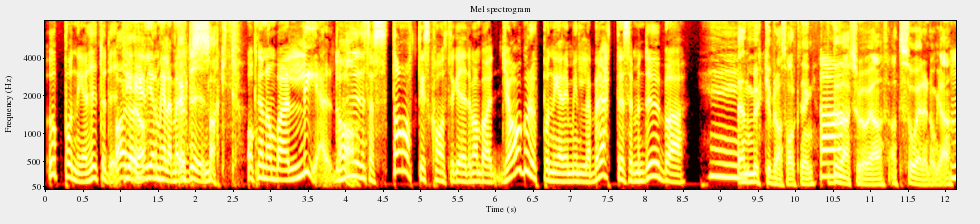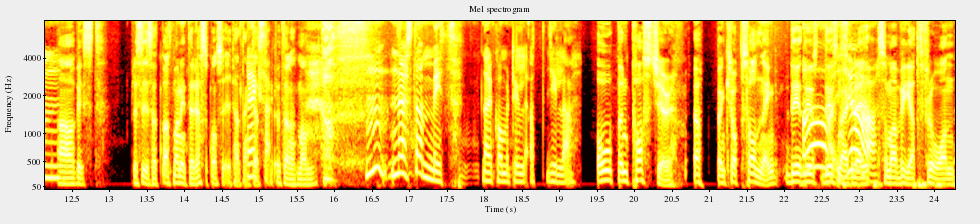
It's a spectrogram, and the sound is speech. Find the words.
upp och ner, hit och dit, Mhm. Ja, ja, genom hela melodin. Exakt. Och när någon bara ler, då Ja. blir det en så statisk konstig grej där man bara, jag går upp och ner i min lilla berättelse men du bara. En mycket bra tolkning. Mm. Det där tror jag, att så är det nog. Ja, ja visst. Precis, att, att man inte är responsiv helt enkelt. Exakt. Utan att man... Mm, nästa myth när det kommer till att gilla. Open posture, öppen kroppshållning. Det, det, Ah, det är sån här ja. grej som man vet från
